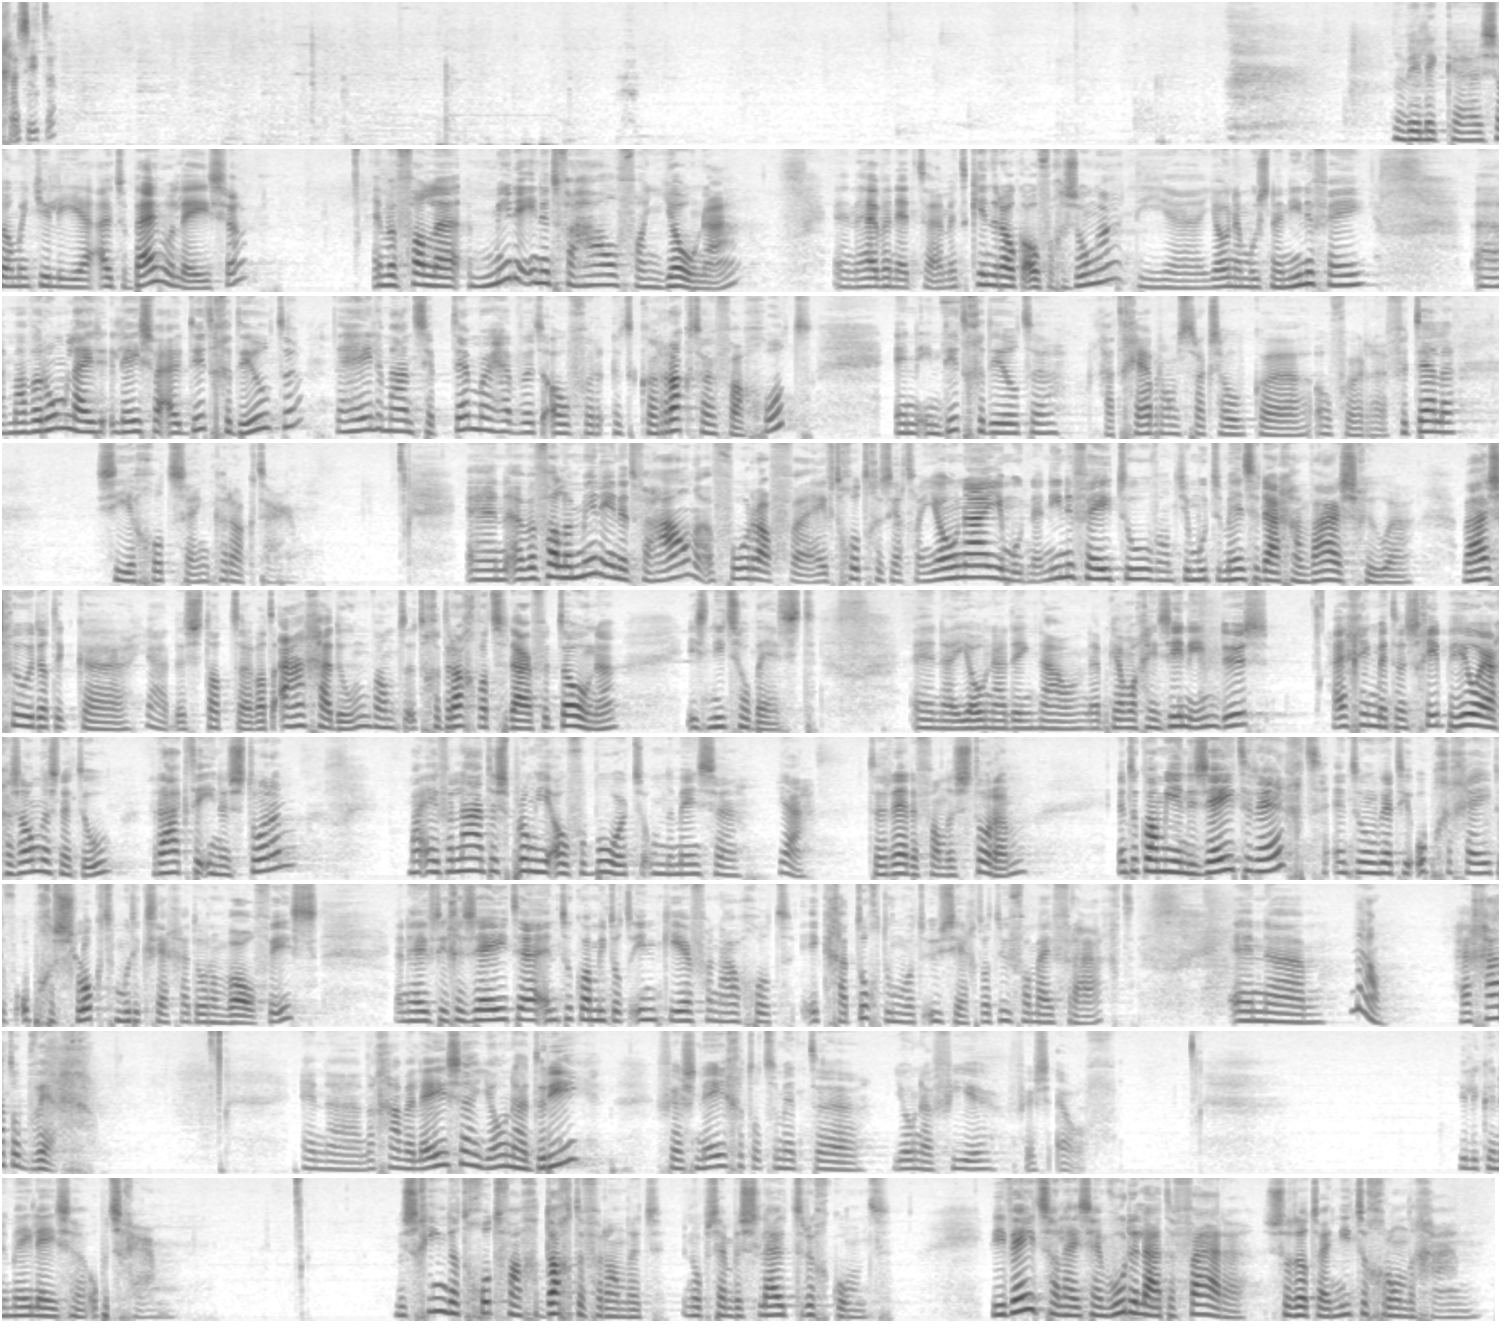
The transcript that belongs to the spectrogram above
Gaan zitten. Dan wil ik uh, zo met jullie uh, uit de Bijbel lezen. En we vallen midden in het verhaal van Jona. En daar hebben we net uh, met de kinderen ook over gezongen. Die, Jona moest naar Nineveh. maar waarom le lezen we uit dit gedeelte? De hele maand september hebben we het over het karakter van God. En in dit gedeelte, gaat Gerbram straks ook uh, over uh, vertellen, zie je God zijn karakter. En uh, we vallen midden in het verhaal. Nou, vooraf heeft God gezegd van Jona, je moet naar Nineveh toe, want je moet de mensen daar gaan waarschuwen. Waarschuwen dat ik ja, de stad wat aan ga doen, want het gedrag wat ze daar vertonen is niet zo best. En Jona denkt, nou, daar heb ik helemaal geen zin in. Dus hij ging met een schip heel ergens anders naartoe, raakte in een storm maar even later sprong hij overboord om de mensen ja, te redden van de storm. En toen kwam hij in de zee terecht en toen werd hij opgegeten, of opgeslokt moet ik zeggen, door een walvis. En heeft hij gezeten en toen kwam hij tot inkeer van, nou God, ik ga toch doen wat u zegt, wat u van mij vraagt. En uh, nou, hij gaat op weg. En uh, dan gaan we lezen, Jona 3, vers 9 tot en met uh, Jona 4, vers 11. Jullie kunnen meelezen op het scherm. Misschien dat God van gedachten verandert en op zijn besluit terugkomt. Wie weet zal hij zijn woede laten varen, zodat wij niet te gronden gaan.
